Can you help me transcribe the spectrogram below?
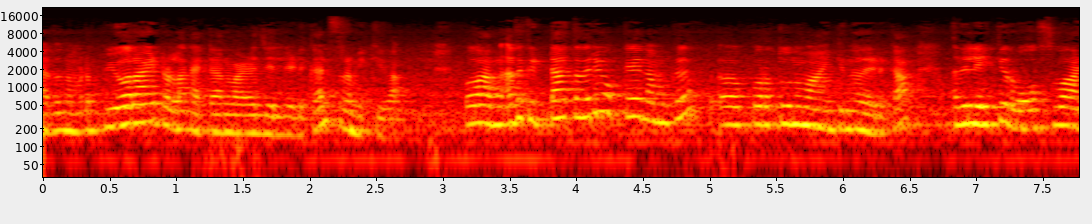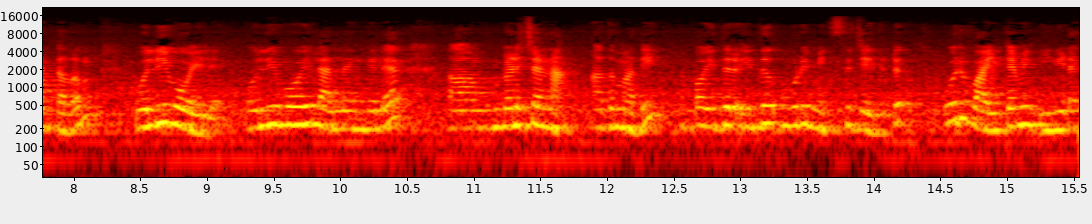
അത് നമ്മുടെ പ്യുവറായിട്ടുള്ള കറ്റാർ വാഴ ജെല്ല് എടുക്കാൻ ശ്രമിക്കുക. അപ്പോൾ അത് കിട്ടാത്തവരും ഒക്കെ നമുക്ക് പുറത്തുനിന്ന് വാങ്ങിക്കുന്നത് എടുക്കാം. അതിലേക്ക് റോസ് വാട്ടറും ഒലിവ് ഓയിൽ ഒലിവ് ഓയിൽ അല്ലെങ്കിൽ വെളിച്ചെണ്ണ അത് മതി. അപ്പോൾ ഇത് ഇത് കൂടി മിക്സ് ചെയ്തിട്ട് ഒരു വൈറ്റമിൻ ഇയുടെ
